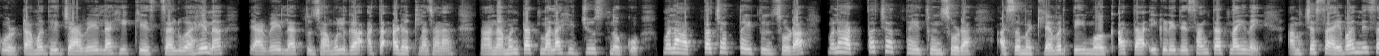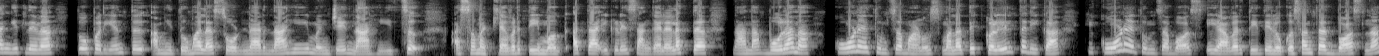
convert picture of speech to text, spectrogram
कोर्टामध्ये ज्या वेळेला ही केस चालू आहे ना त्यावेळेला तुझा मुलगा आता अडकला जाणार. नाना म्हणतात मला ही ज्यूस नको. मला आत्ताच्या आत्ता इथून सोडा. मला आत्ताच्या आत्ता इथून सोडा. असं म्हटल्यावरती मग आता इकडे ते सांगतात नाही नाही. आमच्या साहेबांनी सांगितले ना तोपर्यंत आम्ही तुम्हाला सोडणार नाही म्हणजे नाहीच. असं म्हटल्यावरती मग आता इकडे सांगायला लागतं नाना बोला ना कोण आहे तुमचा माणूस? मला ते कळेल तरी का? की कोण आहे तुमचा बॉस यावरती ते लोक सांगतात बॉस ना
